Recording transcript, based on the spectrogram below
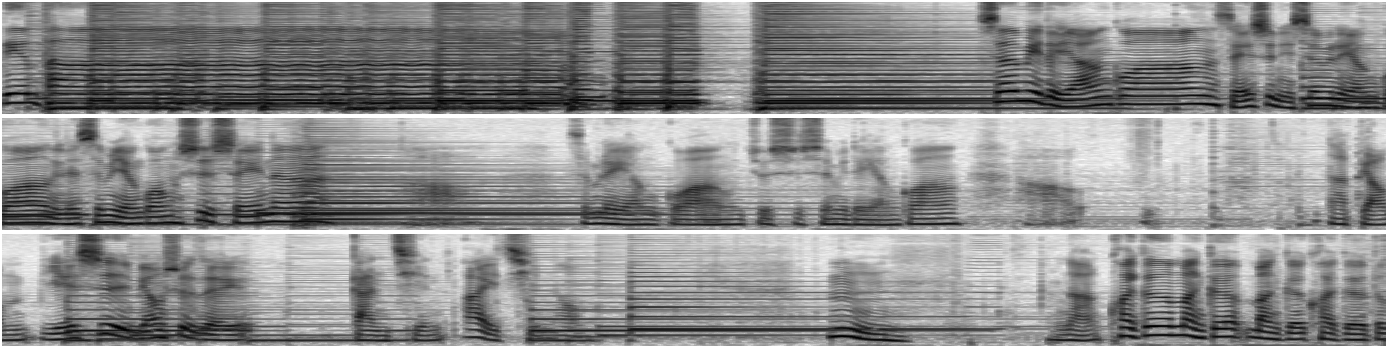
脸庞。生命的阳光，谁是你生命的阳光？你的生命阳光是谁呢？生命的阳光就是生命的阳光，好，那表也是描述着感情、爱情哦。嗯，那快歌、慢歌、慢歌、快歌都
